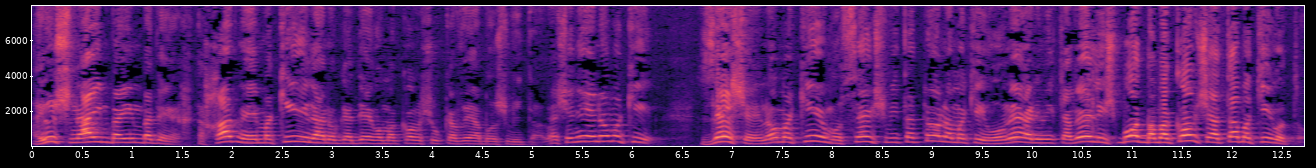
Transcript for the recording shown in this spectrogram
היו שניים באים בדרך, אחד מהם מכיר אילן או גדר או מקום שהוא קבע בו שביתה, והשני אינו מכיר. זה שאינו מכיר, מוסר שביתתו לא מכיר. הוא אומר, אני מתכוון לשבות במקום שאתה מכיר אותו.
